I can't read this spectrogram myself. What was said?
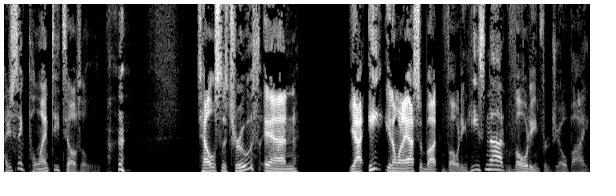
I just think Pawlenty tells a tells the truth. And yeah, he, you know, when I asked about voting, he's not voting for Joe Biden.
